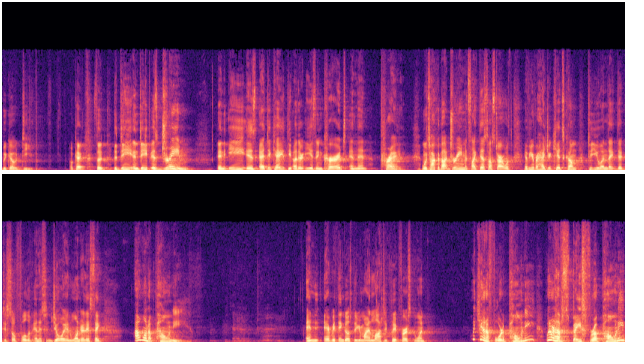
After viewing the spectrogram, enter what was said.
We go deep. Okay? So the D in deep is dream, and E is educate, the other E is encourage, and then pray. When we talk about dream, it's like this. I'll start with Have you ever had your kids come to you and they, they're just so full of innocent joy and wonder? They say, I want a pony. And everything goes through your mind logically at first, going, can't afford a pony. We don't have space for a pony.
